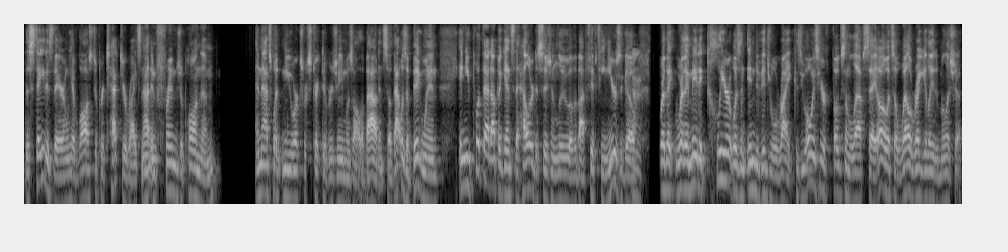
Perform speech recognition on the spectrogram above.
the state is there, and we have laws to protect your rights, not infringe upon them." And that's what New York's restrictive regime was all about. And so that was a big win. And you put that up against the Heller decision, Lou, of about 15 years ago, mm. where they where they made it clear it was an individual right. Because you always hear folks on the left say, "Oh, it's a well-regulated militia."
